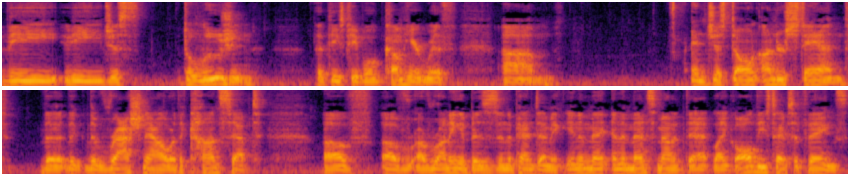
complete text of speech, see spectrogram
the the just delusion that these people come here with, um, and just don't understand the, the the rationale or the concept of, of, of running a business in the pandemic in an immense amount of debt, like all these types of things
